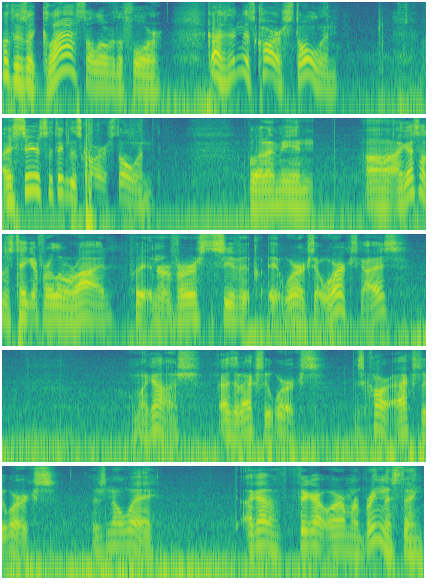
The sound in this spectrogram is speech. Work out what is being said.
Look, there's like glass all over the floor. Guys, I think this car is stolen. I seriously think this car is stolen. But I mean, uh, I guess I'll just take it for a little ride. Put it in reverse to see if it, it works. It works, guys. Oh my gosh. Guys, it actually works. This car actually works. There's no way. I gotta figure out where I'm gonna bring this thing.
